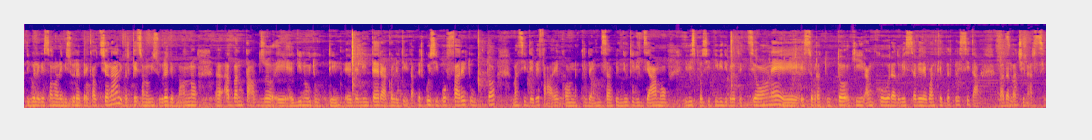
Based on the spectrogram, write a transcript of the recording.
di quelle che sono le misure precauzionali perché sono misure che vanno eh, a vantaggio eh, di noi tutti, dell'intera collettività, per cui si può fare tutto ma si deve fare con prudenza, quindi utilizziamo i dispositivi di protezione e, e soprattutto chi ancora dovesse avere qualche perplessità vada a vaccinarsi.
